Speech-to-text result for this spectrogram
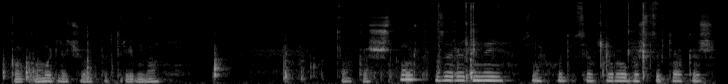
Кому для чого потрібно. Також шнур зарядний знаходиться в коробочці також.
